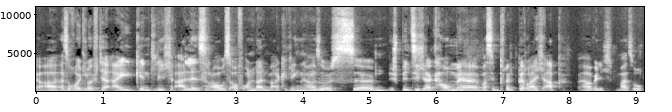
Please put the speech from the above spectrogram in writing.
Ja, also heute läuft ja eigentlich alles raus auf Online-Marketing. Ne? Also es äh, spielt sich ja kaum mehr was im Printbereich ab. Ja, wenn ich mal so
